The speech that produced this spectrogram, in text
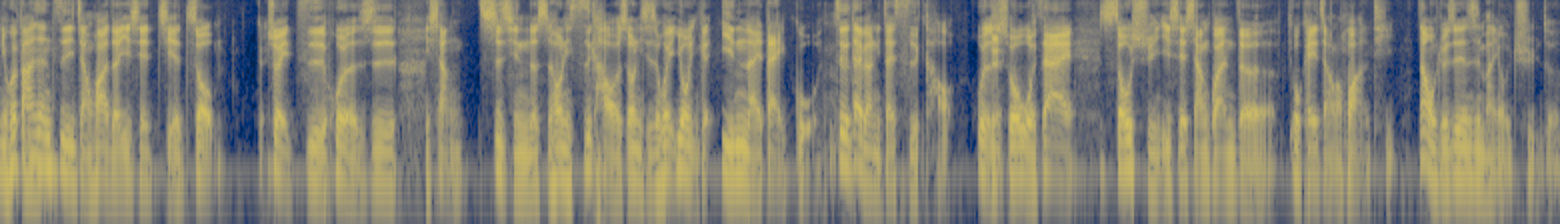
你会发现自己讲话的一些节奏、赘字，或者是你想事情的时候，你思考的时候，你其实会用一个音来带过，这个代表你在思考，或者是说我在搜寻一些相关的我可以讲的话题。那我觉得这件事蛮有趣的，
